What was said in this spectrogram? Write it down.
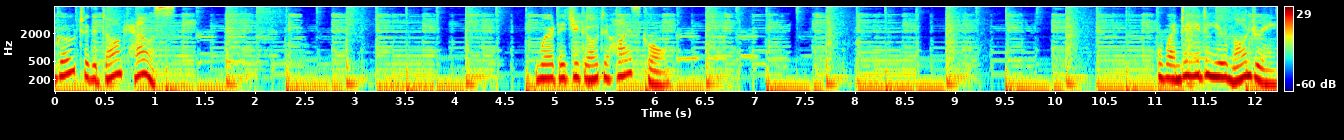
Go to the dog house. Where did you go to high school? When do you do your laundry?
